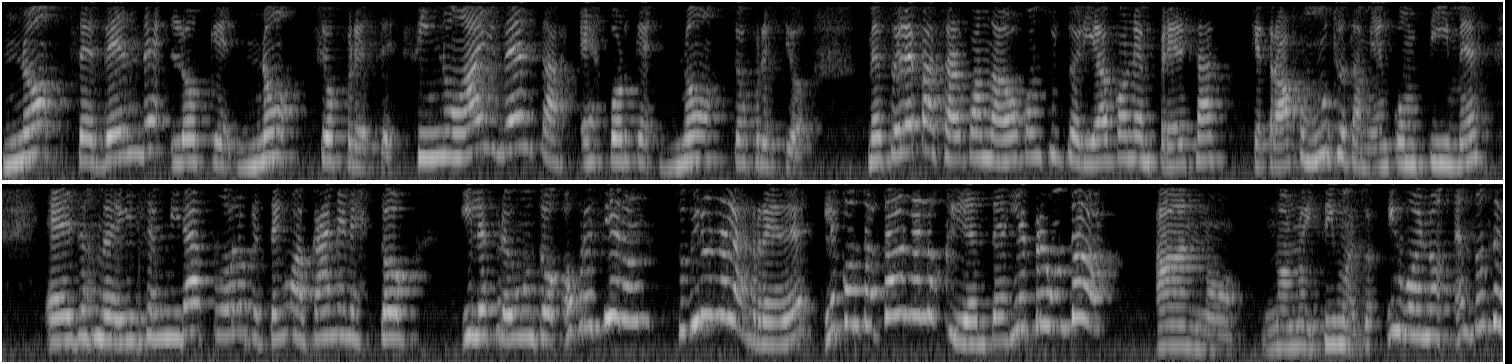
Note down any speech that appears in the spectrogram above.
No se vende lo que no se ofrece. Si no hay ventas es porque no se ofreció. Me suele pasar cuando hago consultoría con empresas, que trabajo mucho también con pymes, ellos me dicen, mira todo lo que tengo acá en el stock. Y les pregunto, ¿ofrecieron? ¿Subieron a las redes? ¿Le contactaron a los clientes? ¿Le preguntaron? Ah, no, no, no hicimos eso. Y bueno, entonces,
